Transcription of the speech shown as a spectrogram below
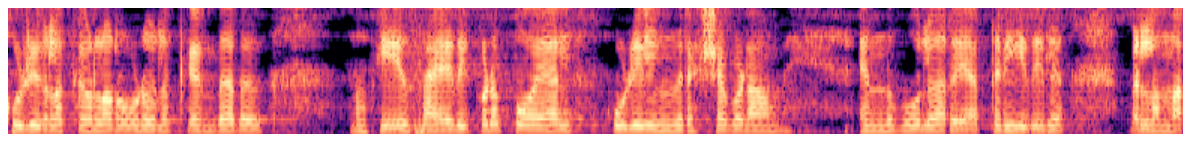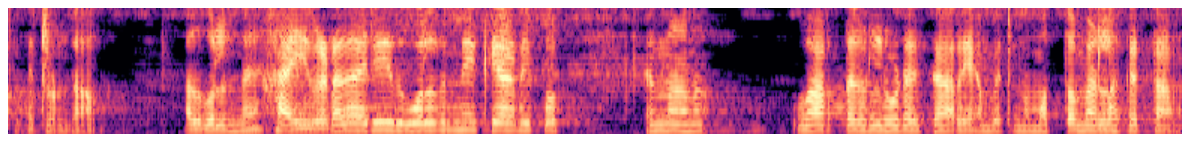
കുഴികളൊക്കെ ഉള്ള റോഡുകളൊക്കെ ഉണ്ട്. അത് നമുക്ക് ഏത് സൈഡിൽ കൂടെ പോയാൽ കുഴിയിൽ നിന്ന് രക്ഷപ്പെടാം? എന്ന് പോലും അറിയാത്ത രീതിയിൽ വെള്ളം നിറഞ്ഞിട്ടുണ്ടാകും അതുപോലെ തന്നെ ഹൈവേയുടെ കാര്യം ഇതുപോലെ തന്നെയൊക്കെയാണ് ഇപ്പം എന്നാണ് വാർത്തകളിലൂടെയൊക്കെ അറിയാൻ പറ്റുന്നത്. മൊത്തം വെള്ളക്കെട്ടാണ്.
